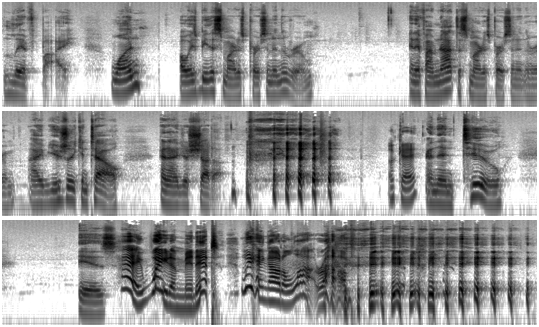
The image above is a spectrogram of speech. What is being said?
live by. One, always be the smartest person in the room. And if I'm not the smartest person in the room, I usually can tell and I just shut up. Okay. And then two is Hey, wait a minute. We hang out a lot, Rob.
